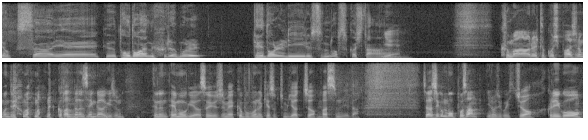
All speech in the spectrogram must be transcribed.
역사의 그 도도한 흐름을 되돌릴 수는 없을 것이다. 예. 그 말을 듣고 싶어 하시는 분들이 아마 많을 것 같다는 생각이 좀 드는 대목이어서 요즘에 그 부분을 계속 좀 여쭤봤습니다. 자, 지금 뭐 보상 이루어지고 있죠. 그리고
